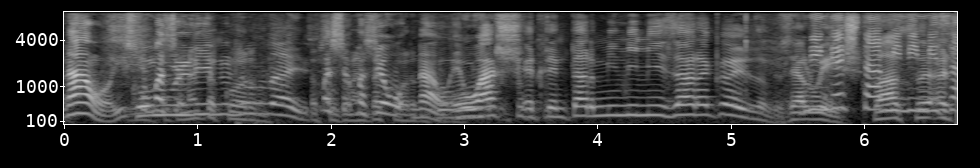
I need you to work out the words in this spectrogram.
Não, isso Como mas, li de nos acordo. jornais. mas, mas eu não, eu acho É que tentar minimizar a coisa. Zé Ninguém Luís, está a minimizar nada.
